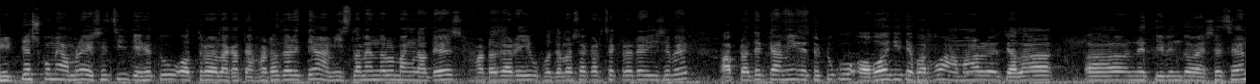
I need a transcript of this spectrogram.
নির্দেশ কমে আমরা এসেছি, যেহেতু অত্র এলাকাতে হাটাজারিতে আমি ইসলামী আন্দোলন বাংলাদেশ হাটাজারি উপজেলা শাখার সেক্রেটারি হিসেবে আপনাদেরকে আমি এতটুকু অভয় দিতে পারব। আমার জেলা নেতৃবৃন্দ এসেছেন।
